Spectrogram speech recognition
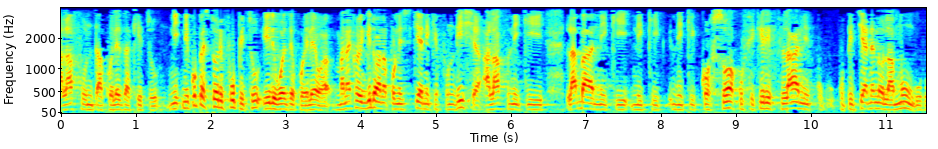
alafu nitakueleza kitu. Nikupe ni stori fupi tu ili uweze kuelewa. Maanake wengine wanaponisikia nikifundisha alafu niki labda nikikosoa niki, niki kufikiri fulani kupitia neno la mungu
